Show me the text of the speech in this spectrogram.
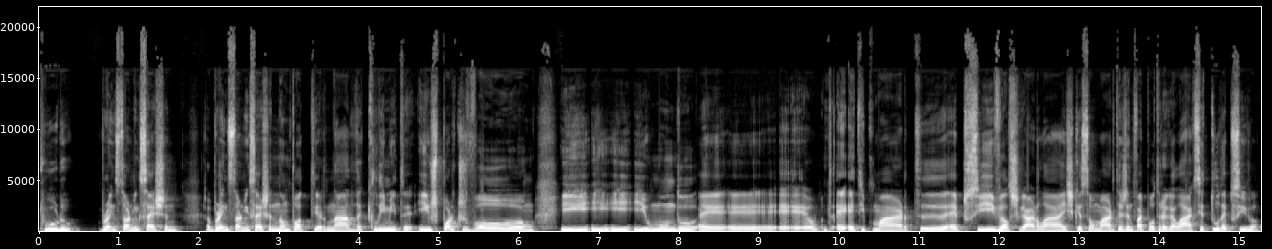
puro brainstorming session, a brainstorming session não pode ter nada que limite. E os porcos voam, e, e, e, e o mundo é, é, é, é, tipo Marte, é possível chegar lá, esqueçam Marte, a gente vai para outra galáxia, tudo é possível.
